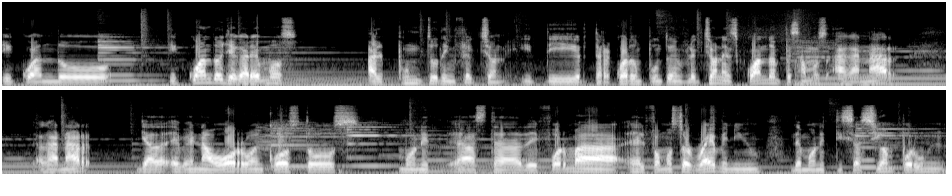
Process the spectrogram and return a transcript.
y cuando, y cuando llegaremos al punto de inflexión. Y, te recuerdo un punto de inflexión es cuando empezamos a ganar, a ganar ya en ahorro, en costos, hasta de forma el famoso revenue de monetización por un,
